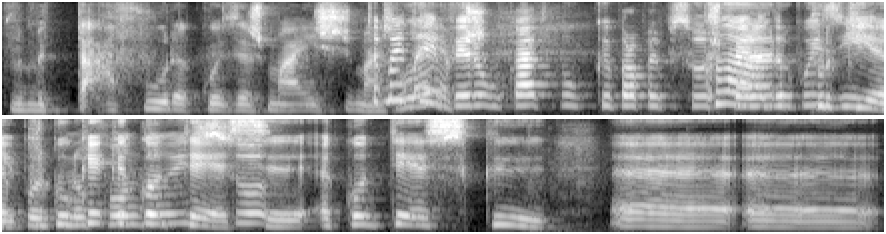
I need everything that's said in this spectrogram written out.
de metáfora, coisas mais, mais Também tem a leves. ver um bocado com o que a própria pessoa espera da poesia. porquê? Porque, o que é que acontece? isso- Acontece que ah,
